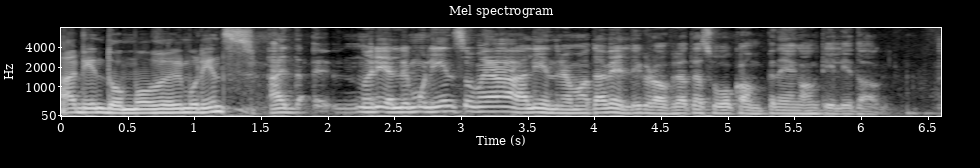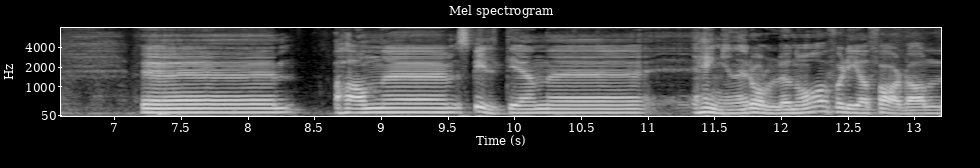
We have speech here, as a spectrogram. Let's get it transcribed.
er din dom over Molins? Nei, når det gjelder Molins, så må jeg ærlig innrømme at jeg er veldig glad for at jeg så kampen en gang til i dag. Uh, han uh, spilte i en uh, hengende rolle nå fordi at Fardal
